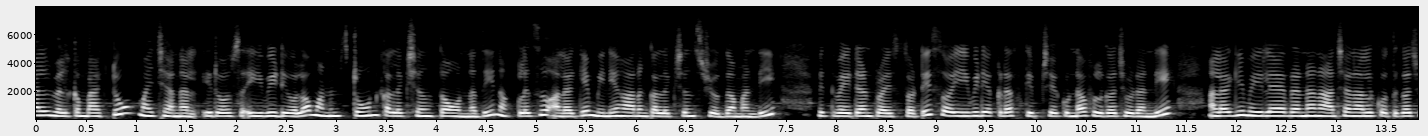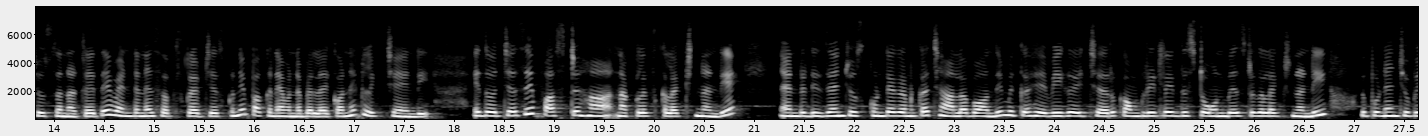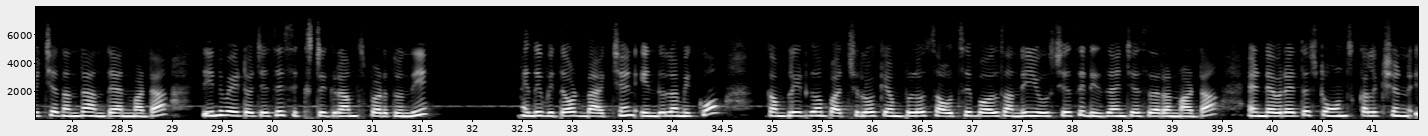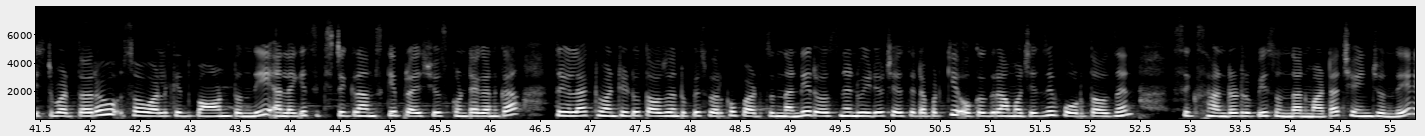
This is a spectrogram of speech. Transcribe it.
All welcome back to my channel ఈరోజు ఈ వీడియోలో మనం స్టోన్ కలెక్షన్స్తో ఉన్నది నక్లెస్ అలాగే మినీ హారం కలెక్షన్స్ చూద్దామండి విత్ వెయిట్ అండ్ ప్రైస్ తోటి. సో ఈ వీడియో ఎక్కడ స్కిప్ చేయకుండా ఫుల్గా చూడండి. అలాగే మీరు ఎవరైనా నా ఛానల్ కొత్తగా చూస్తున్నట్లయితే వెంటనే సబ్స్క్రైబ్ చేసుకుని పక్కనే ఉన్న బెల్ ఐకాన్ని క్లిక్ చేయండి. ఇది వచ్చేసి ఫస్ట్ నక్లెస్ కలెక్షన్ అండి. అండ్ డిజైన్ చూసుకుంటే కనుక చాలా బాగుంది. మీకు హెవీగా ఇచ్చారు. కంప్లీట్లీ ఇది స్టోన్ బేస్డ్ కలెక్షన్ అండి. ఇప్పుడు నేను చూపించేదంతా అంతే అనమాట దీని వెయిట్ వచ్చేసి సిక్స్టీ గ్రామ్స్ పడుతుంది. ఇది వితౌట్ బ్యాక్ చైన్ ఇందులో మీకు కంప్లీట్గా పచ్చులో కెంపులో సౌత్ సీ బాల్స్ అన్నీ యూస్ చేసి డిజైన్ చేశారనమాట అండ్ ఎవరైతే స్టోన్స్ కలెక్షన్ ఇష్టపడతారో సో వాళ్ళకి ఇది బాగుంటుంది. అలాగే సిక్స్టీ గ్రామ్స్కి ప్రైస్ చూసుకుంటే కనుక three lakh twenty two thousand rupees వరకు పడుతుందండి. రోజు నేను వీడియో చేసేటప్పటికి ఒక గ్రామ్ వచ్చేసి four thousand six hundred rupees ఉందన్నమాట. చేంజ్ ఉంది.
